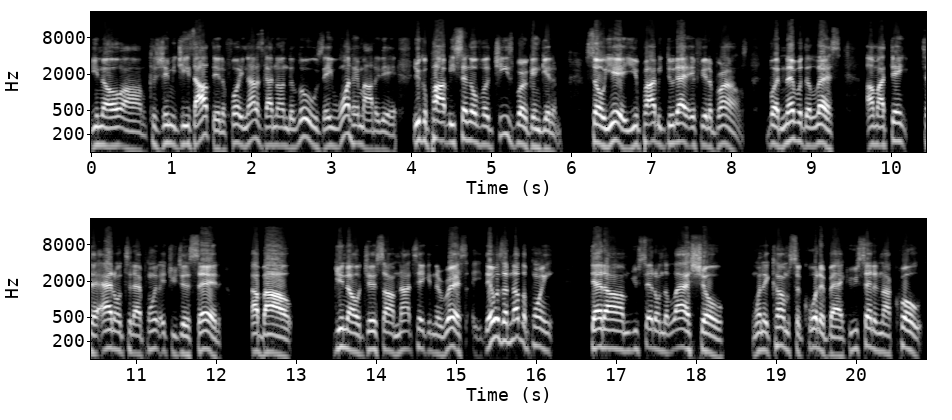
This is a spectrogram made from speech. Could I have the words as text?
you know, um, because Jimmy G's out there. The 49ers got nothing to lose. They want him out of there. You could probably send over a cheeseburger and get him. So yeah, you probably do that if you're the Browns. But nevertheless, um, I think to add on to that point that you just said about, you know, just um not taking the risk. There was another point that um you said on the last show when it comes to quarterback. You said and I quote,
